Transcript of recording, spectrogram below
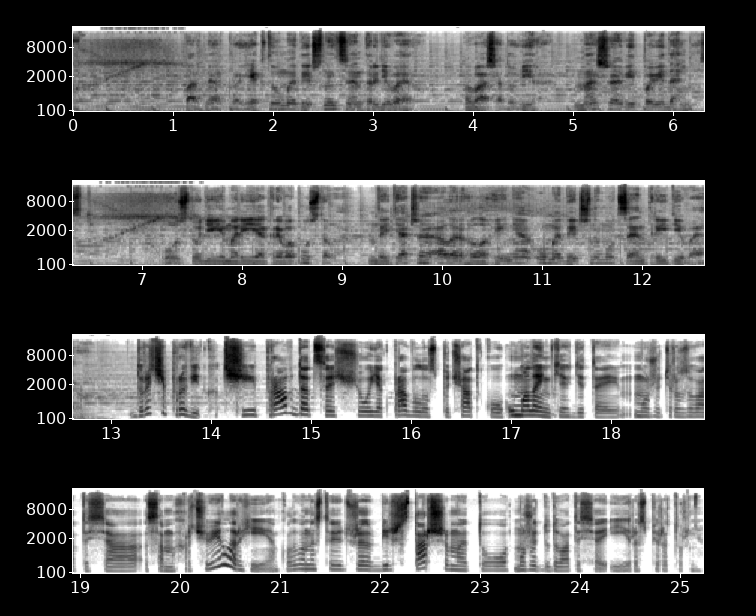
Партнер проєкту Медичний центр Діверо. Ваша довіра, наша відповідальність. У студії Марія Кривопустова, дитяча алергологиня у медичному центрі Діверо. До речі, про вік. Чи правда це, що, як правило, спочатку у маленьких дітей можуть розвиватися саме харчові алергії, коли вони стають вже більш старшими, то можуть додаватися і респіраторні?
